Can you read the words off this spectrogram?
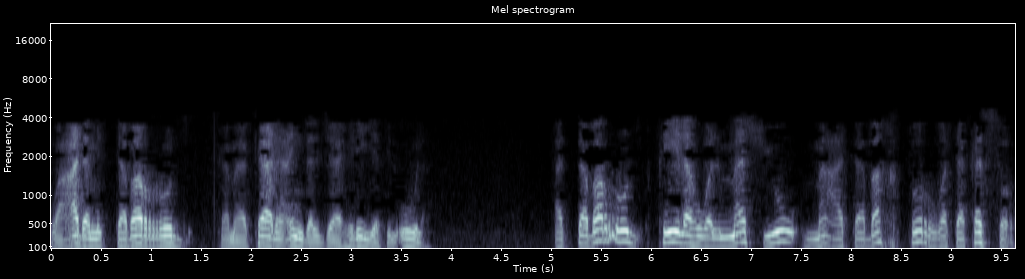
وعدم التبرج كما كان عند الجاهلية الأولى. التبرج قيل هو المشي مع تبختر وتكسر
